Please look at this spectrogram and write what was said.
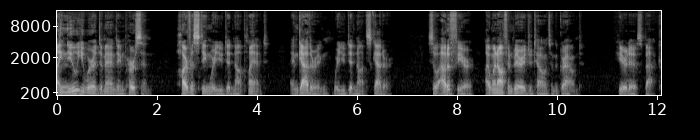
I knew you were a demanding person, harvesting where you did not plant, and gathering where you did not scatter. So out of fear, I went off and buried your talent in the ground. Here it is, back.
